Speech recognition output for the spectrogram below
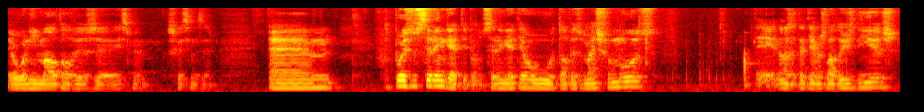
É o animal, talvez, é isso mesmo, esqueci-me de dizer. Ehm, depois o Serengeti, pronto, o Serengeti é o talvez o mais famoso. É, nós até temos lá dois dias.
